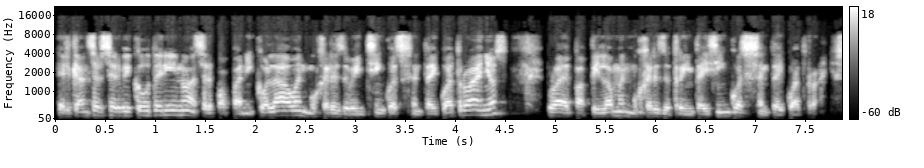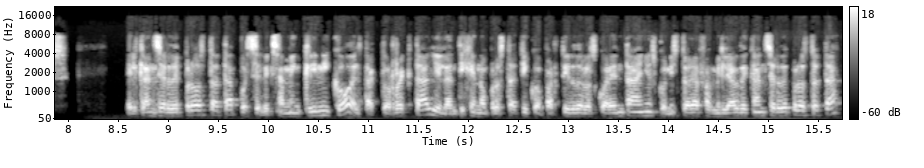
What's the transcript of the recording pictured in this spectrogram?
El cáncer cervicouterino, hacer papá Nicolau en mujeres de 25 a 64 años, prueba de papiloma en mujeres de 35 a 64 años. El cáncer de próstata, pues el examen clínico, el tacto rectal y el antígeno prostático a partir de los 40 años con historia familiar de cáncer de próstata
